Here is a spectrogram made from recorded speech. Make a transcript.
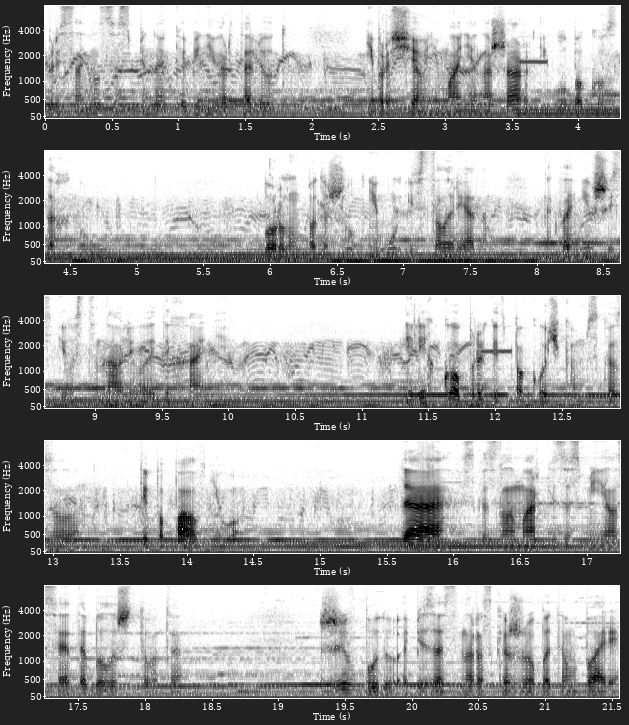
прислонился спиной к кабине вертолета, не обращая внимания на шар и глубоко вздохнул. Борлон подошел к нему и встал рядом, наклонившись и восстанавливая дыхание. «Нелегко прыгать по кочкам», — сказал он. «Ты попал в него». «Да», — сказал Марк и засмеялся, — «это было что-то». «Жив буду, обязательно расскажу об этом в баре»,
